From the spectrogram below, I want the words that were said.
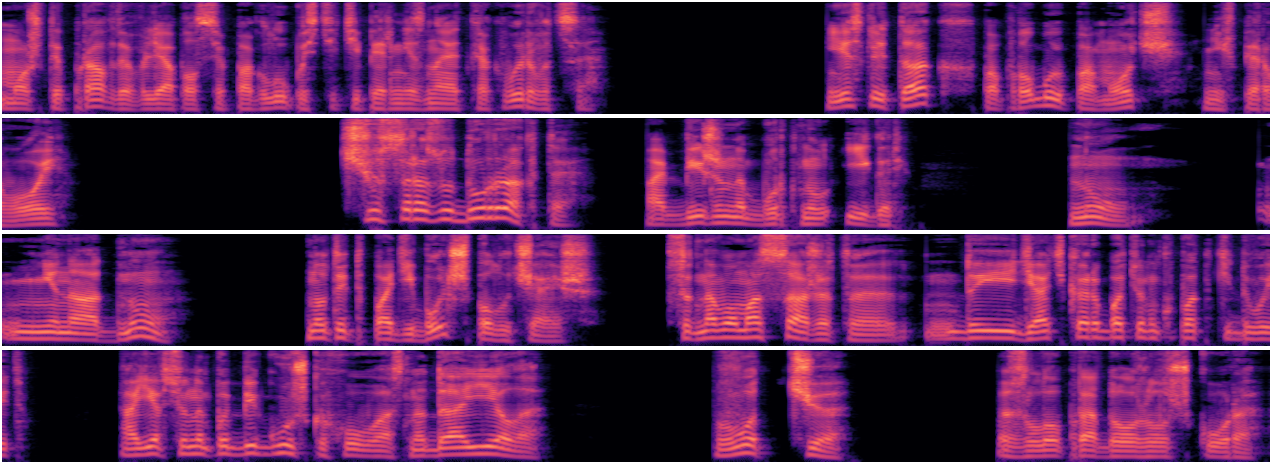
Может, и правда вляпался по глупости, теперь не знает, как вырваться? Если так, попробую помочь, не впервой. «Чё сразу дурак-то?» — обиженно буркнул Игорь. «Ну, не на одну. Но ты-то поди больше получаешь. С одного массажа-то, да и дядька работенку подкидывает. А я все на побегушках у вас, надоело. Вот чё!» Зло продолжил Шкура.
